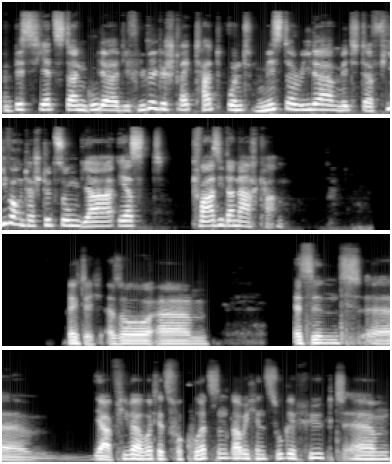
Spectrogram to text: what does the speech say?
bis jetzt dann Google die Flügel gestreckt hat und Mr. Reader mit der Fever-Unterstützung ja erst quasi danach kam. Richtig. Also ähm, es sind äh, ja Fever wurde jetzt vor kurzem, glaube ich, hinzugefügt. Ähm,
